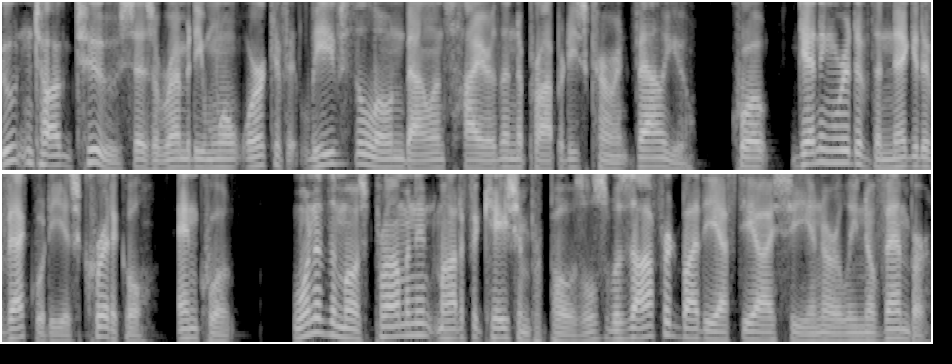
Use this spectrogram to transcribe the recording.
Guttentag, too, says a remedy won't work if it leaves the loan balance higher than the property's current value. Quote, getting rid of the negative equity is critical. End quote. One of the most prominent modification proposals was offered by the FDIC in early November.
